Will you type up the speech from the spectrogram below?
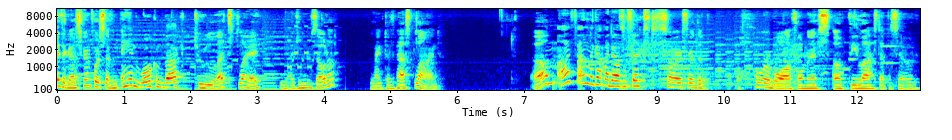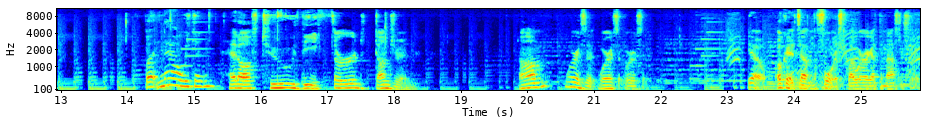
Hey there guys, Gr33n47, and welcome back to Let's Play Legend of Zelda Link to the Past Blind. Um, I finally got my dazzle fixed. Sorry for the horrible awfulness of the last episode. But now we can head off to the third dungeon. Um, where is it? Where is it? Where is it? Yo, okay, it's out in the forest by where I got the Master Sword.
